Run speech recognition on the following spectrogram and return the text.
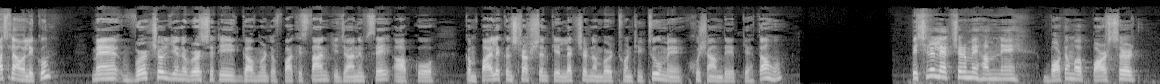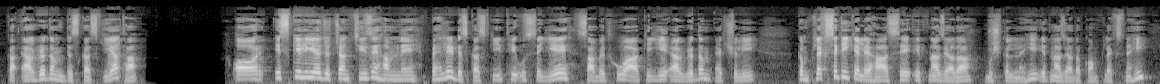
السلام علیکم۔ میں virtual university government of Pakistan کی جانب سے آپ کو کمپائلر کنسٹرکشن کے لیکچر نمبر 22 میں خوش آمدید کہتا ہوں۔ پچھلے لیکچر میں ہم نے باٹم اپ پارسر کا الگریدم ڈسکس کیا تھا۔ اور اس کے لیے جو چند چیزیں ہم نے پہلے ڈسکس کی تھی، اس سے یہ ثابت ہوا کہ یہ الگریدم ایکچولی کمپلیکسٹی کے لحاظ سے اتنا زیادہ مشکل نہیں، اتنا زیادہ کمپلیکس نہیں۔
